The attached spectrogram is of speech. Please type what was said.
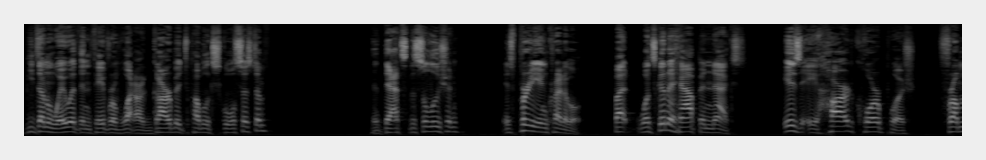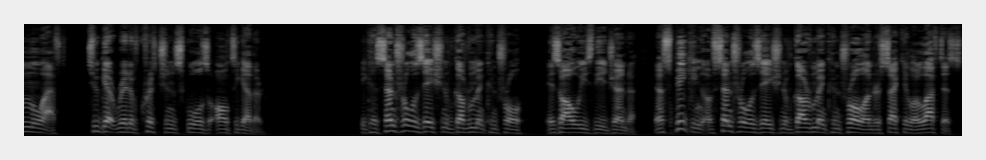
be done away with in favor of what our garbage public school system, that that's the solution, is pretty incredible. But what's going to happen next is a hardcore push from the left to get rid of Christian schools altogether. Because centralization of government control is always the agenda. Now, speaking of centralization of government control under secular leftists,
